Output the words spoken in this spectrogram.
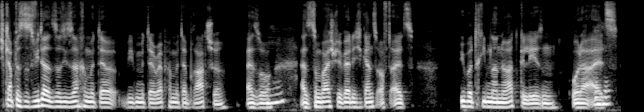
ich glaube, das ist wieder so die Sache mit der, wie mit der Rapper mit der Bratsche. Also, mhm. also zum Beispiel werde ich ganz oft als übertriebener Nerd gelesen oder als, mhm.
